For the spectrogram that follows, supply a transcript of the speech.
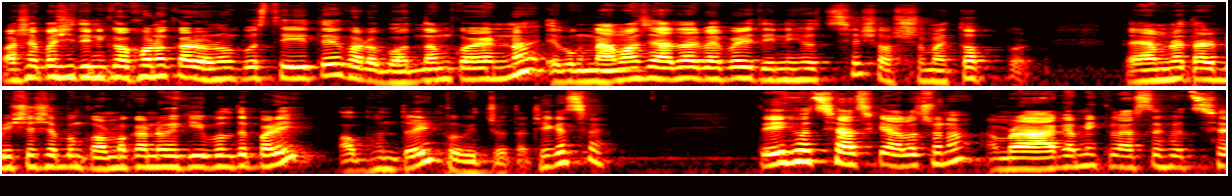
পাশাপাশি তিনি কখনও কারও অনুপস্থিতিতে কারও বদনাম করেন না এবং নামাজ আদার ব্যাপারে তিনি হচ্ছে সবসময় তৎপর। তাই আমরা তার বিশ্বাস এবং কর্মকাণ্ডকে কী বলতে পারি? অভ্যন্তরীণ পবিত্রতা, ঠিক আছে? তো এই হচ্ছে আজকে আলোচনা। আমরা আগামী ক্লাসে হচ্ছে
